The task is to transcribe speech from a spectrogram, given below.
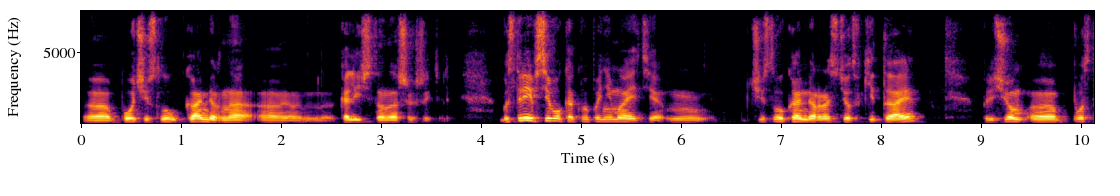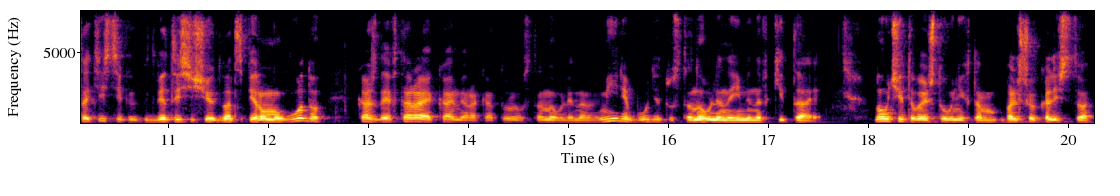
э, по числу камер на э, количество наших жителей. Быстрее всего, как вы понимаете, число камер растет в Китае. Причем э, по статистике к 2021 году каждая вторая камера, которая установлена в мире, будет установлена именно в Китае. Но учитывая, что у них там большое количество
